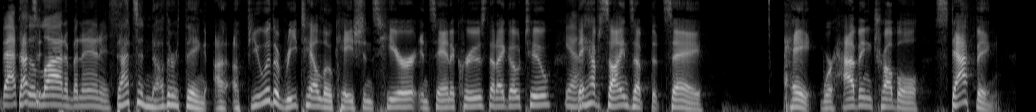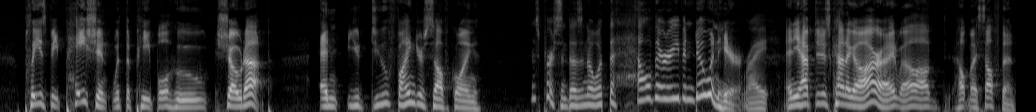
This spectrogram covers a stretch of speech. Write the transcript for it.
That's, That's a it. lot of bananas. That's another thing. A, a few of the retail locations here in Santa Cruz that I go to, Yeah. they have signs up that say, "Hey, we're having trouble staffing. Please be patient with the people who showed up." And you do find yourself going, "This person doesn't know what the hell they're even doing here." Right. And you have to just kind of go, "All right, well, I'll help myself then."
